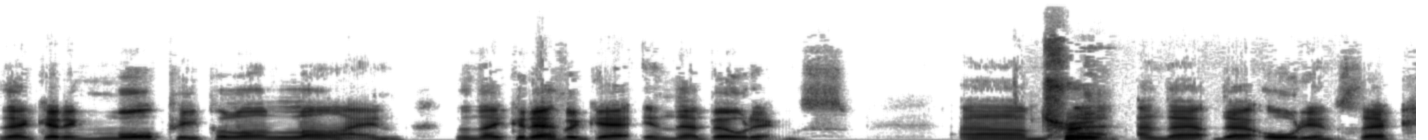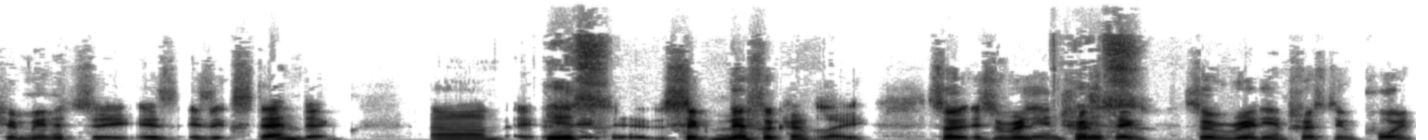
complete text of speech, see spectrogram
they're getting more people online than they could ever get in their buildings. Um, True. And, and their, their audience, their community is, is extending um, Yes. significantly. So it's a really interesting, Yes. it's a really interesting point.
